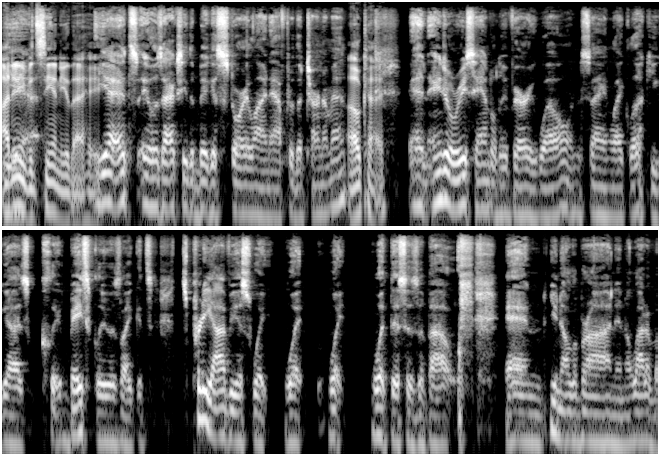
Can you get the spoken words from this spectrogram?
I yeah. didn't even see any of that hate. Yeah, it's it was actually the biggest storyline after the tournament. Okay. And Angel Reese handled it very well and saying like, look, you guys basically was like it's it's pretty obvious what what what what this is about. and you know, LeBron and a lot of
